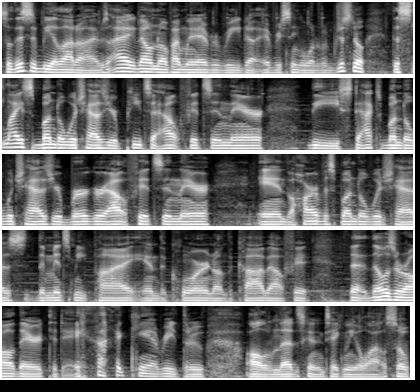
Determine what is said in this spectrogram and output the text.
So this would be a lot of items. I don't know if I'm going to ever read uh, every single one of them. Just know the slice bundle, which has your pizza outfits in there, the stacks bundle, which has your burger outfits in there, and the harvest bundle, which has the mincemeat pie and the corn on the cob outfit. That those are all there today. I can't read through all of them. That is going to take me a while. So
